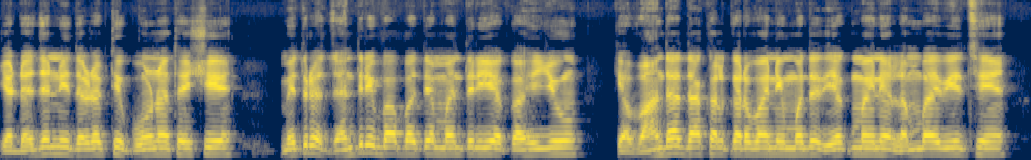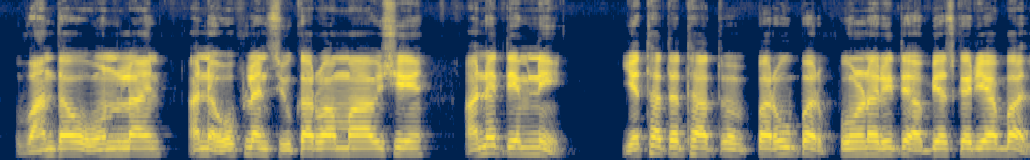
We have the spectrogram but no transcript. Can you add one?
જે ડઝનની ઝડપથી પૂર્ણ થશે. મિત્રો, જંત્રી બાબતે મંત્રીએ કહ્યું કે વાંધા દાખલ કરવાની મુદત એક મહિને લંબાવી છે. વાંધાઓ ઓનલાઈન અને ઓફલાઈન સ્વીકારવામાં આવશે અને તેમની યથાતથા પર ઉપર પૂર્ણ રીતે અભ્યાસ કર્યા બાદ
